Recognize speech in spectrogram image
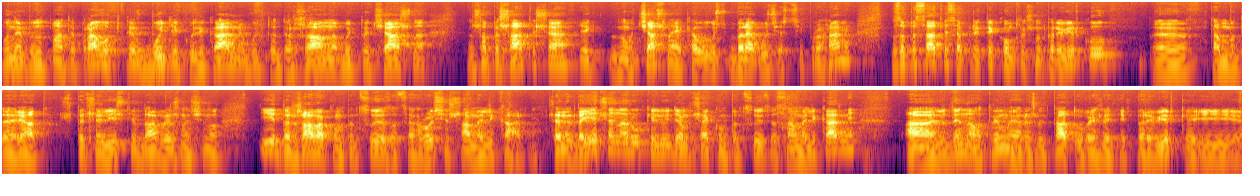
Вони будуть мати право піти в будь-яку лікарню, будь то державна, будь то частна, записатися, як ну, частна, яка бере участь в цій програмі, записатися, пройти комплексну перевірку. Е, там буде ряд спеціалістів, да, визначено. І держава компенсує за це гроші саме лікарні. Це не дається на руки людям, це компенсується саме лікарні, а людина отримує результат у вигляді перевірки і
